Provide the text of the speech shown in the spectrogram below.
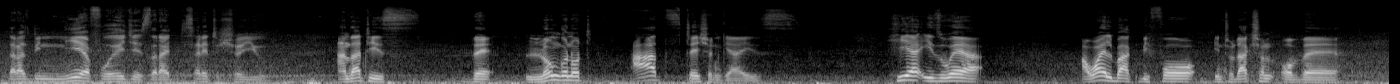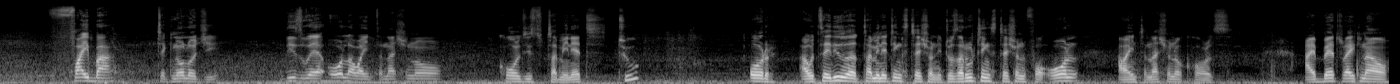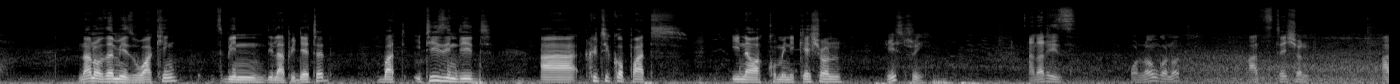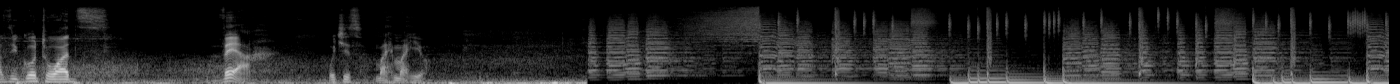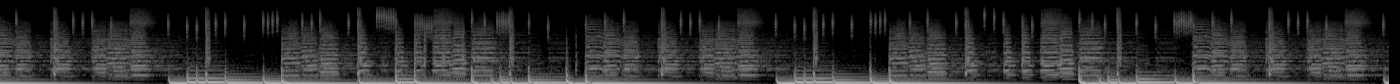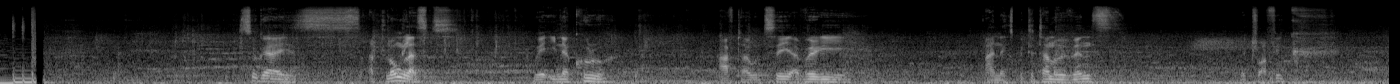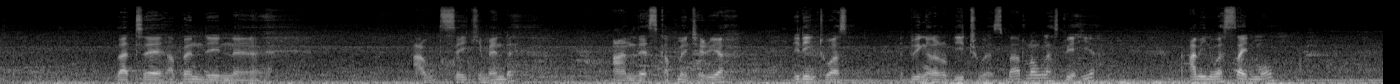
that has been here for ages that I decided to show you. And that is the Longonot Earth Station guys. Here is where a while back before introduction of uh, fiber technology, this is where all our international calls used to terminate to or I would say this was a terminating station. It was a routing station for all our international calls. I bet right now none of them is working. It's been dilapidated, but it is indeed a critical part in our communication history. And that is Olongo not at station as you go towards there, which is Mahima Mahimahio. Guys, at long last, we're in Nakuru after I would say a very unexpected turn of events. The traffic that uh, happened in, uh, I would say Kimende and the escarpment area leading to us doing a lot of detours. But at long last we're here. I'm in West Side Mall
